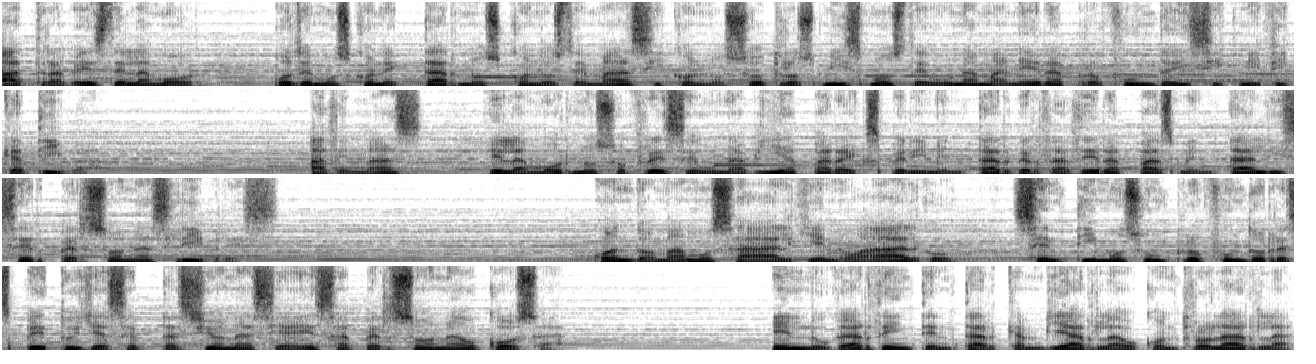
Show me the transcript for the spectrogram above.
A través del amor, podemos conectarnos con los demás y con nosotros mismos de una manera profunda y significativa. Además, el amor nos ofrece una vía para experimentar verdadera paz mental y ser personas libres. Cuando amamos a alguien o a algo, sentimos un profundo respeto y aceptación hacia esa persona o cosa. En lugar de intentar cambiarla o controlarla,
